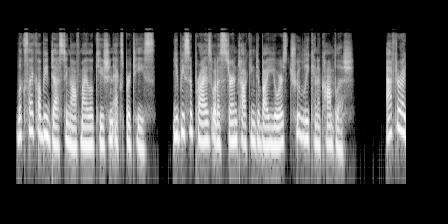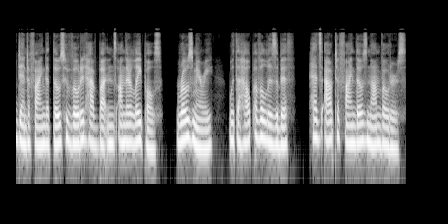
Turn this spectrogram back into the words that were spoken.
Looks like I'll be dusting off my locution expertise. You'd be surprised what a stern talking to by yours truly can accomplish. After identifying that those who voted have buttons on their lapels, Rosemary, with the help of Elizabeth, heads out to find those non voters.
